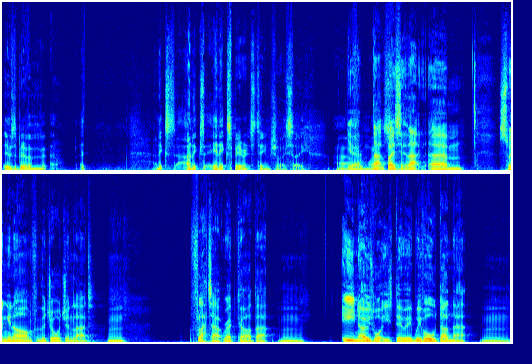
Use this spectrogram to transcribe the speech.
it was a bit of a, a an ex, unex, inexperienced team, should I say? Uh, yeah, from Wales. that basically that um, swinging arm from the Georgian lad, Mm, flat out red card. That mm, he knows what he's doing. We've all done that. mm.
